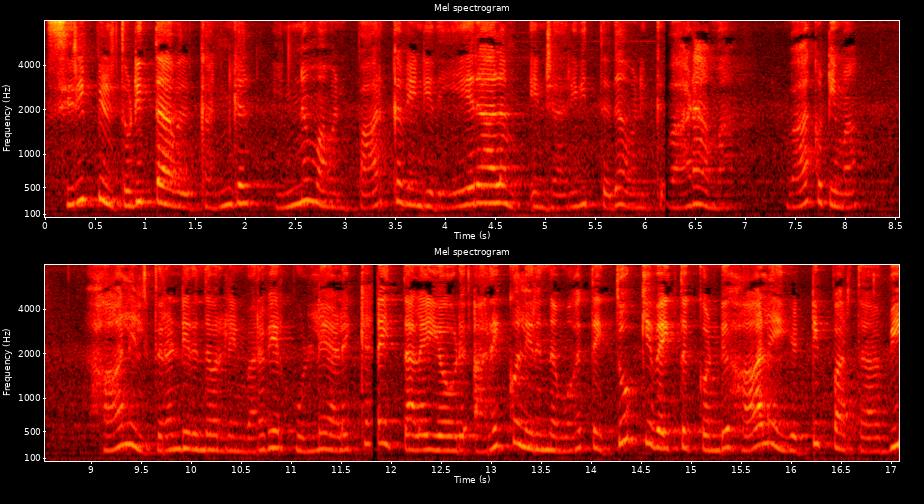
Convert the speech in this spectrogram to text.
சிரிப்பில் துடித்த அவள் கண்கள் இன்னும் அவன் பார்க்க வேண்டியது ஏராளம் என்று அறிவித்தது அவனுக்கு. வாடாமா வா குட்டிமா. ஹாலில் திரண்டிருந்தவர்களின் வரவேற்பு உள்ளே அழைக்க தலையோடு அறைக்குள் இருந்த முகத்தை தூக்கி வைத்துக்கொண்டு ஹாலை எட்டி பார்த்த அபி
